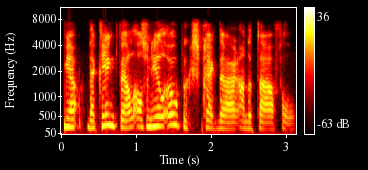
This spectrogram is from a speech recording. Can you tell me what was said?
Ja, dat klinkt wel als een heel open gesprek daar aan de tafel.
